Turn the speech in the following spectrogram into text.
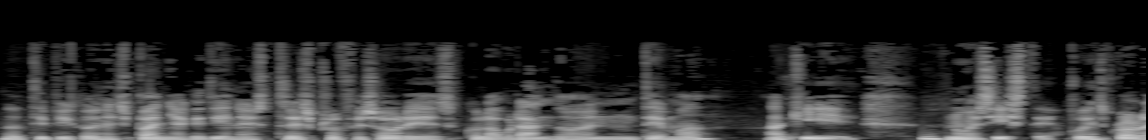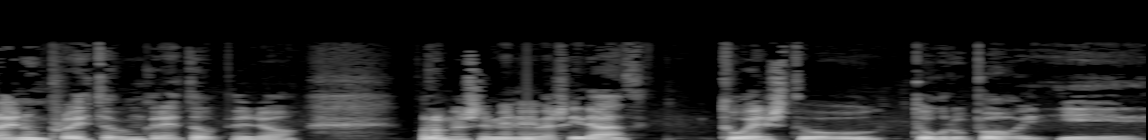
lo típico en España que tienes tres profesores colaborando en un tema. Aquí no existe. Puedes colaborar en un proyecto concreto, pero por lo menos en mi universidad tú eres tu, tu grupo y,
